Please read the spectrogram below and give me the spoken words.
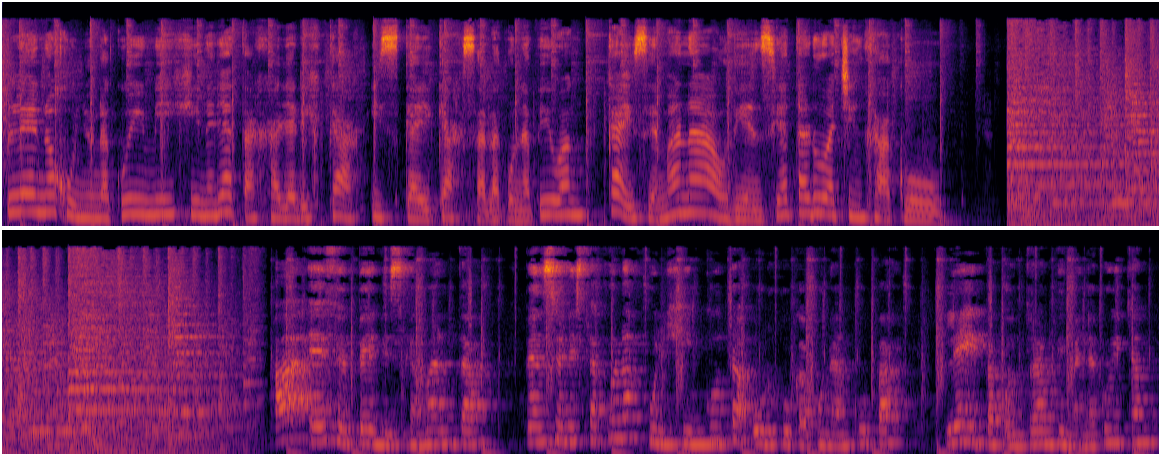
Pleno Juñunakuimi Hinayata Hayarijkaj Iskay kaq salakunapiwan kay semana audiencia taruachinjaku. AFP Niskamanta, pensionistakuna kuljinkuta urhukapunankupa, leypa kontrampi mañakuytam,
